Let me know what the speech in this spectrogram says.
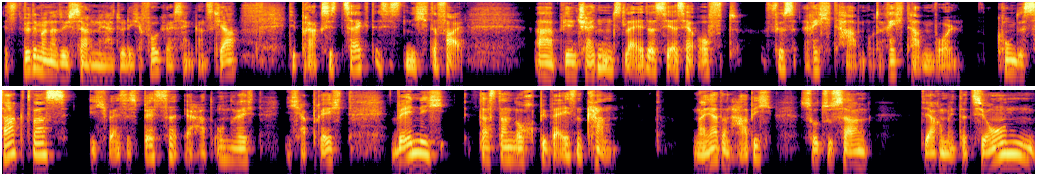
Jetzt würde man natürlich sagen, natürlich erfolgreich sein, ganz klar. Die Praxis zeigt, es ist nicht der Fall. Äh, wir entscheiden uns leider sehr, sehr oft fürs Recht haben oder Recht haben wollen. Kunde sagt was, ich weiß es besser, er hat Unrecht, ich habe Recht. Wenn ich das dann noch beweisen kann, naja, dann habe ich sozusagen die Argumentation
